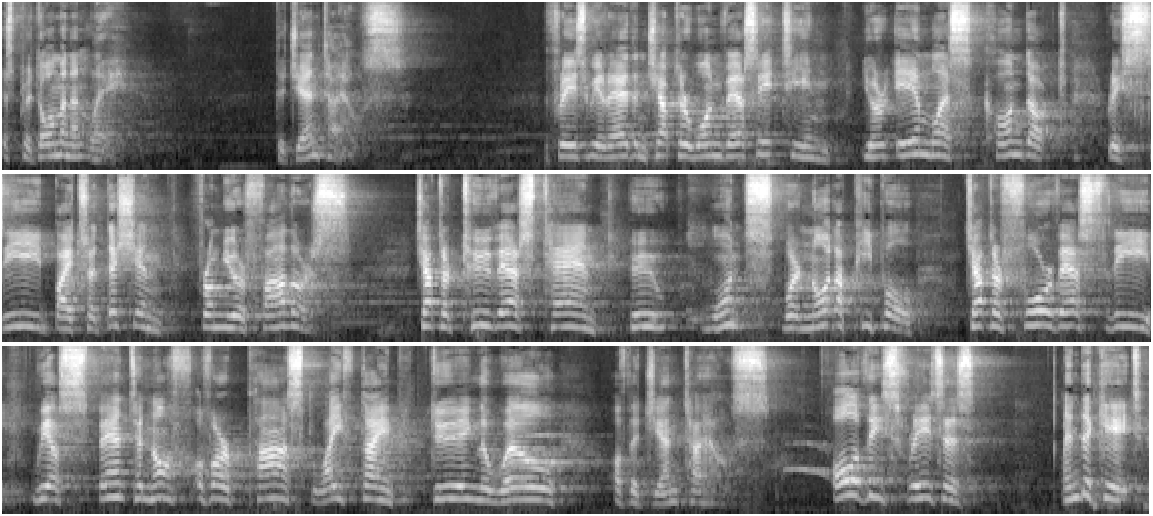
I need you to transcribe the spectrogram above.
is predominantly to Gentiles. The phrase we read in chapter 1, verse 18 your aimless conduct received by tradition from your fathers. Chapter 2, verse 10 who once were not a people. Chapter 4, verse 3 we have spent enough of our past lifetime doing the will of the Gentiles. All of these phrases indicate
